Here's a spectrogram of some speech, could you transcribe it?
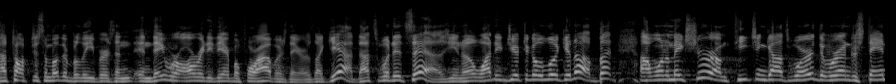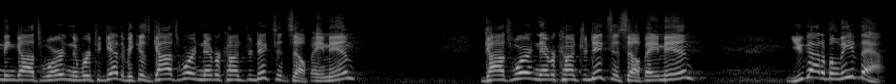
I talked to some other believers, and, and they were already there before I was there. I was like, yeah, that's what it says. You know, why did you have to go look it up? But I want to make sure I'm teaching God's word, that we're understanding God's word, and that we're together because God's word never contradicts itself. Amen? God's word never contradicts itself. Amen? Amen. You got to believe that.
